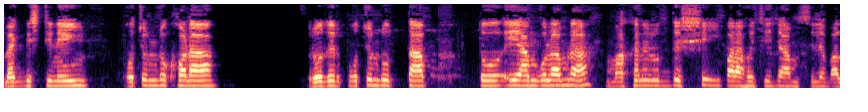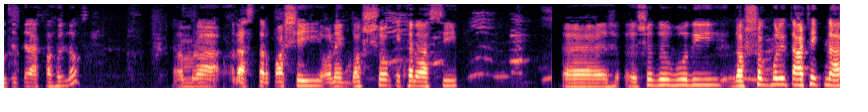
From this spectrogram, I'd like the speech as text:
মেঘ নেই প্রচণ্ড খরা, রোদের প্রচণ্ড উত্তাপ তো এই আমগুলো আমরা মাখানের উদ্দেশ্যেই পারা হয়েছে যে আম ছিলে বালতিতে রাখা হইল। আমরা রাস্তার পাশেই অনেক দর্শক এখানে আসি শুধু বলি দর্শক বলি তা ঠিক না,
